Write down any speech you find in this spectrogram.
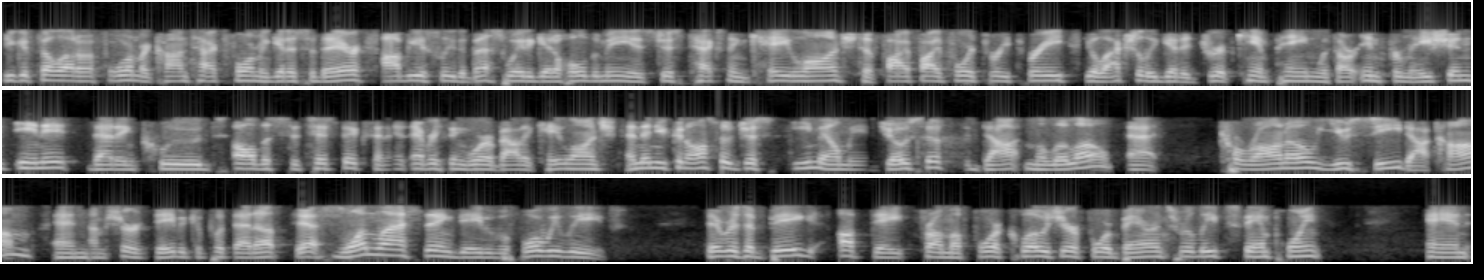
You can fill out a form, a contact form, and get us there. Obviously, the best way to get a hold of me is just texting K Launch to 55433. You'll actually get a drip campaign with our information in it that includes all the statistics and everything we're about at K Launch. And then you can also just email me, joseph.melillo at KeraunoUC.com. And I'm sure David could put that up. Yes. One last thing, David, before we leave. There was a big update from a foreclosure forbearance relief standpoint. And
